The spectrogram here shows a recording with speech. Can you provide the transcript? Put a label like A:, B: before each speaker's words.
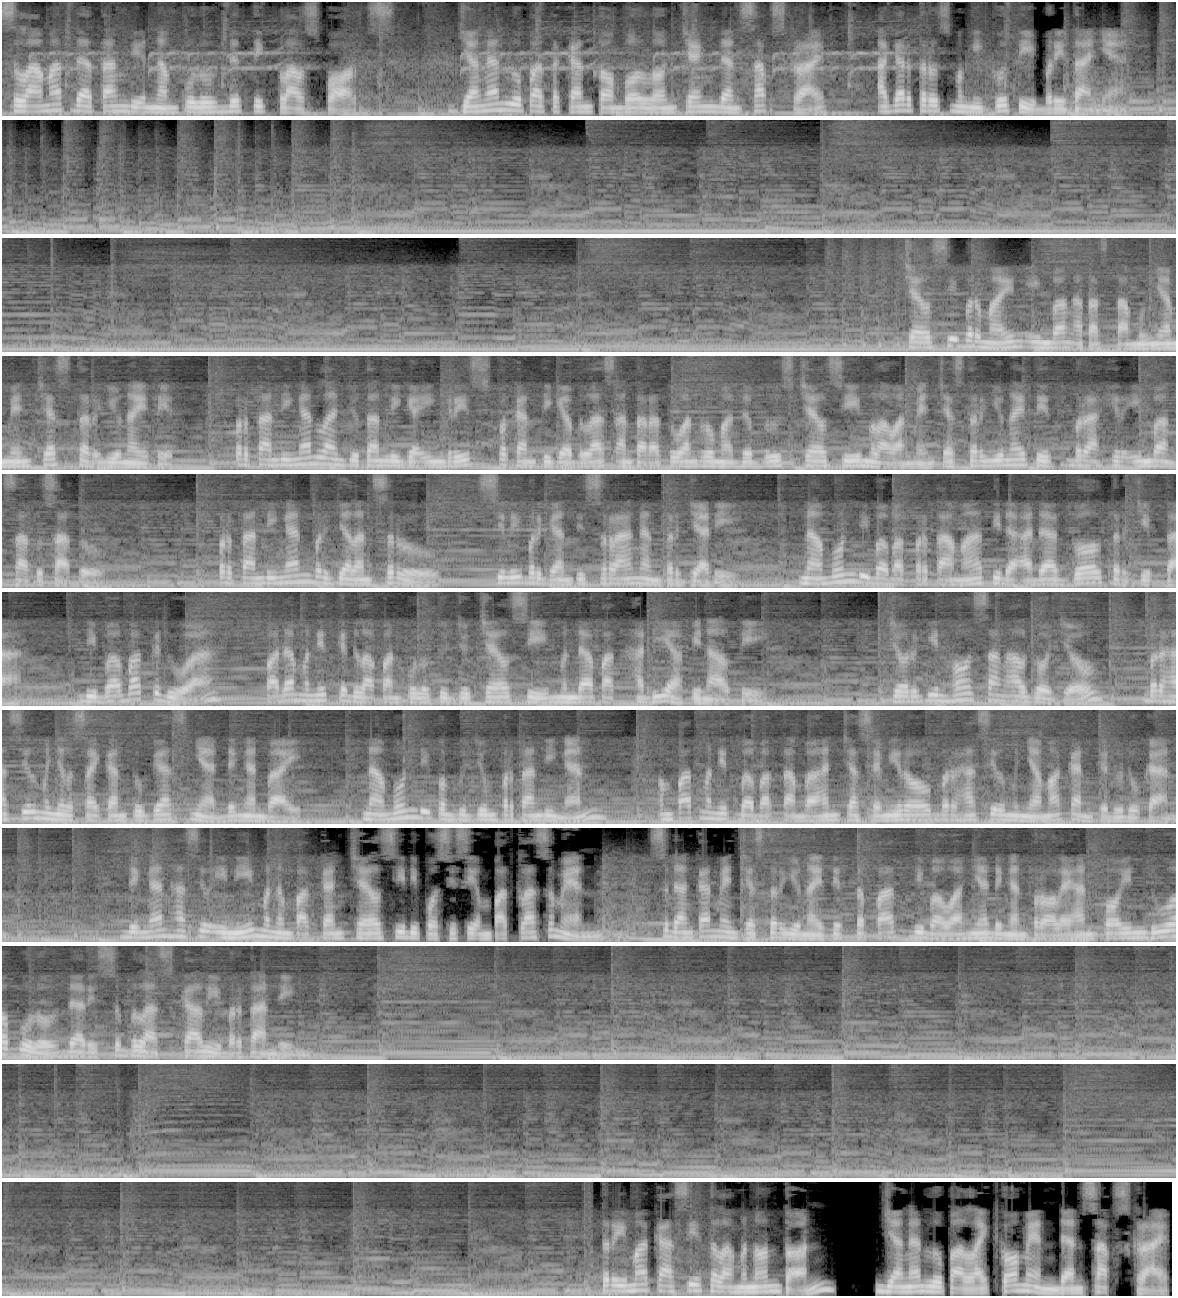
A: Selamat datang di 60 Detik Plau Sports. Jangan lupa tekan tombol lonceng dan subscribe, agar terus mengikuti beritanya. Chelsea bermain imbang atas tamunya Manchester United. Pertandingan lanjutan Liga Inggris pekan 13 antara tuan rumah The Blues Chelsea melawan Manchester United berakhir imbang 1-1. Pertandingan berjalan seru, silih berganti serangan terjadi. Namun di babak pertama tidak ada gol tercipta. Di babak kedua, pada menit ke-87 Chelsea mendapat hadiah penalti. Jorginho Sang Algojo, berhasil menyelesaikan tugasnya dengan baik. Namun di penghujung pertandingan, 4 menit babak tambahan Casemiro berhasil menyamakan kedudukan. Dengan hasil ini menempatkan Chelsea di posisi 4 klasemen, sedangkan Manchester United tepat di bawahnya dengan perolehan poin 20 dari 11 kali bertanding. Terima kasih telah menonton, jangan lupa like, komen dan subscribe.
